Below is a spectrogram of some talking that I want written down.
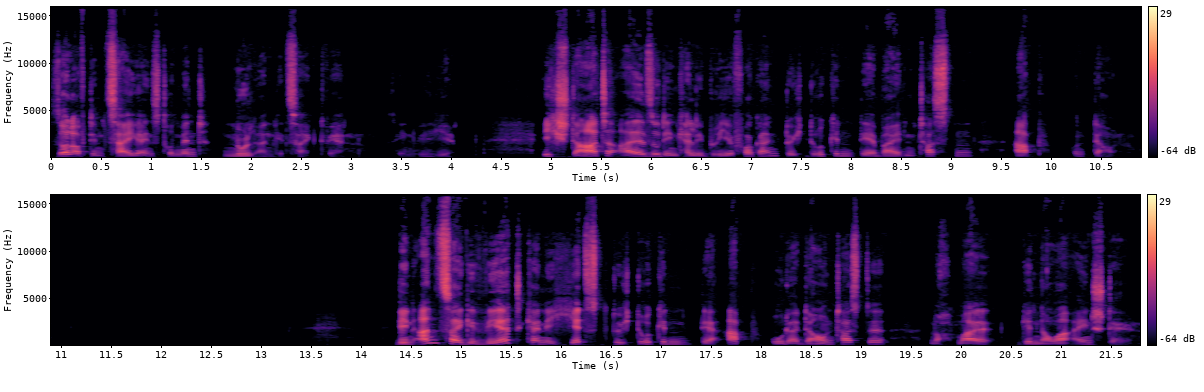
soll auf dem Zeigerinstrument 0 angezeigt werden. Sehen wir hier. Ich starte also den Kalibriervorgang durch Drücken der beiden Tasten Up und Down. Den Anzeigewert kann ich jetzt durch Drücken der Up- oder Down-Taste nochmal genauer einstellen.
